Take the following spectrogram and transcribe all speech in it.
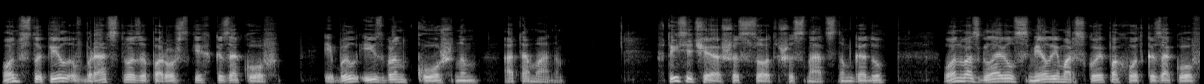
он вступил в братство запорожских казаков и был избран кошным атаманом. В 1616 году он возглавил смелый морской поход казаков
